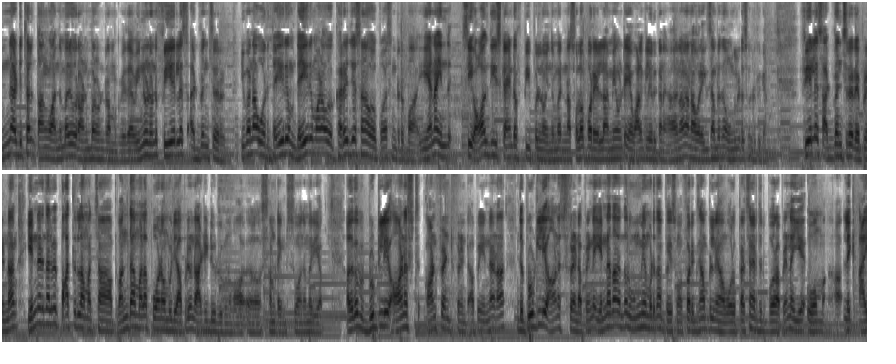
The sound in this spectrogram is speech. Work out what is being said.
என்ன அடித்தாலும் தாங்கும் அந்த மாதிரி ஒரு அன்பன் ஒன்று நமக்கு தேவை இன்னொன்று ஃபியர்லெஸ் அட்வென்ச்சர் இவனா ஒரு தைரியம் தைரியமான ஒரு கரேஜஸான ஒரு பர்சன் இருப்பான். ஏன்னா இந்த see all these kind of people இந்த மாதிரி நான் சொல்ல போற எல்லாமே வந்துட்டு என் வாழ்க்கையில் இருக்காங்க. அதனால நான் ஒரு எக்ஸாம்பிள் தான் உங்கள்கிட்ட சொல்லியிருக்கேன் ஃபியர்லெஸ் அட்வென்ச்சர் எப்படின்னா என்ன இருந்தாலுமே பார்த்துடலாம் மச்சான். வந்தா மேலே போன முடியும். அப்படின்னு ஆட்டிடியூட் இருக்கணும் uh, uh, சம்டைம்ஸ் ஸோ அந்த மாதிரியா. அதுக்கப்புறம் ப்ரூட்லி ஆனஸ்ட் கான்ஃபிடன்ட் ஃப்ரெண்ட் அப்படி என்னன்னா இந்த ப்ரூட்லி ஆனஸ்ட் ஃப்ரெண்ட் அப்படின்னா என்னதான் இருந்தாலும் உண்மையை மட்டும் தான் பேசுவோம் ஃபார் எக்ஸாம்பிள் நான் ஒரு பிரச்சனை எடுத்துட்டு போகிறேன் அப்படின்னா like I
